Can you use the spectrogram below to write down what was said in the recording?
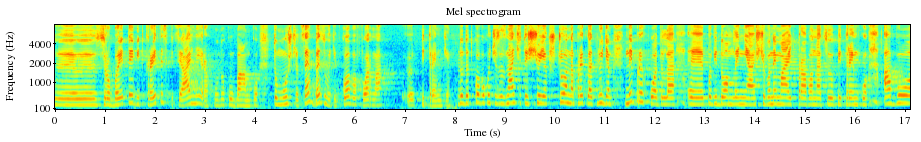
е, зробити, відкрити спеціальний рахунок у банку, тому що це безготівкова форма. Е, Підтримки додатково хочу зазначити, що якщо, наприклад, людям не приходило е, повідомлення, що вони мають право на цю підтримку, або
